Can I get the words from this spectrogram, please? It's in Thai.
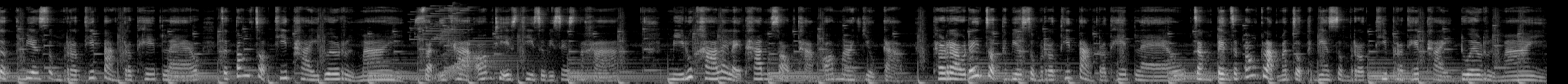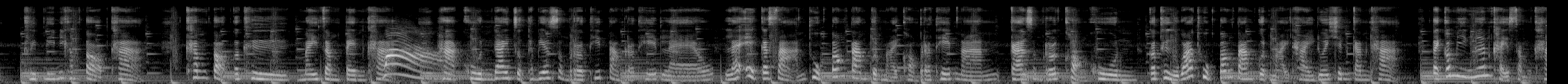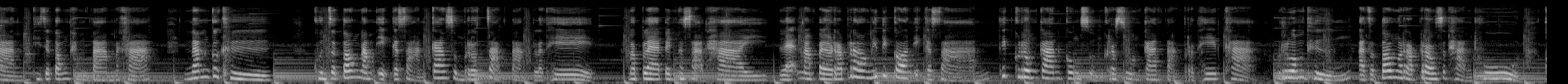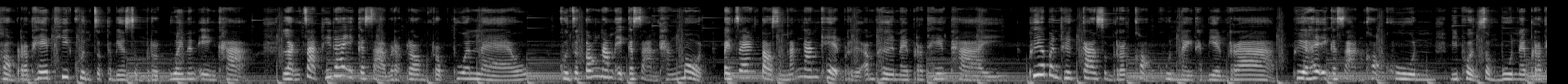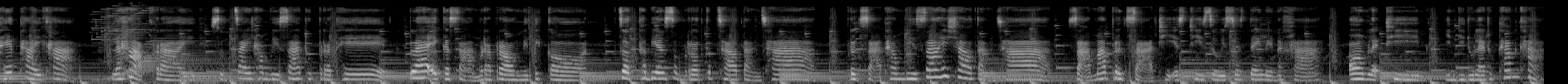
จดทะเบียนสมรสที่ต่างประเทศแล้ว จะต้องจดที่ไทยด้วยหรือไม่ สวัสดีค่ะอ้อม TST Services นะคะ มีลูกค้าหลาย ๆ ท่านสอบถามอ้อมมาเกี่ยวกับ ถ้าเราได้จดทะเบียนสมรสที่ต่างประเทศแล้วจำเป็นจะต้องกลับมาจดทะเบียนสมรสที่ประเทศไทยด้วยหรือไม่ คลิปนี้มีคำตอบค่ะ คำตอบก็คือ ไม่จำเป็นค่ะ หากคุณได้จดทะเบียนสมรสที่ต่างประเทศแล้ว และเอกสารถูกต้องตามกฎหมายของประเทศนั้น การสมรสของคุณก็ถือว่าถูกต้องตามกฎหมายไทยด้วยเช่นกันค่ะ แต่ก็มีเงื่อนไขสำคัญที่จะต้องทำตามนะคะ นั่นก็คือ คุณจะต้องนำเอกสารการสมรสจากต่างประเทศ มาแปลเป็นภาษาไทย และนำไปรับรองนิติกรเอกสาร ที่กรมการกงสุลกระทรวงการต่างประเทศค่ะ รวมถึงอาจจะต้องรับรองสถานทูตของประเทศที่คุณจดทะเบียนสมรสด้วยนั่นเองค่ะ หลังจากที่ได้เอกสารรับรองครบถ้วนแล้ว คุณจะต้องนำเอกสารทั้งหมด ไปแจ้งต่อสำนักงานเขตหรืออำเภอในประเทศไทย เพื่อบันทึกการสมรสของคุณในทะเบียนราษฎรเพื่อให้เอกสารของคุณมีผลสมบูรณ์ในประเทศไทยค่ะ และหากใครสนใจทำวีซ่าทุกประเทศ แปลเอกสารรับรองนิติกร จดทะเบียนสมรสกับชาวต่างชาติ ปรึกษาทำวีซ่าให้ชาวต่างชาติ สามารถปรึกษา TST Services ได้เลยนะคะอ้อมและทีม ยินดีดูแลทุกท่านค่ะ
